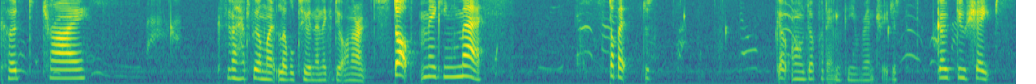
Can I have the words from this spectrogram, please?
Could try... Because then I have to be on like level 2 and then they can do it on their own. Stop making mess! Stop it! Just go. Oh, don't put it in the inventory. Just go do shapes.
